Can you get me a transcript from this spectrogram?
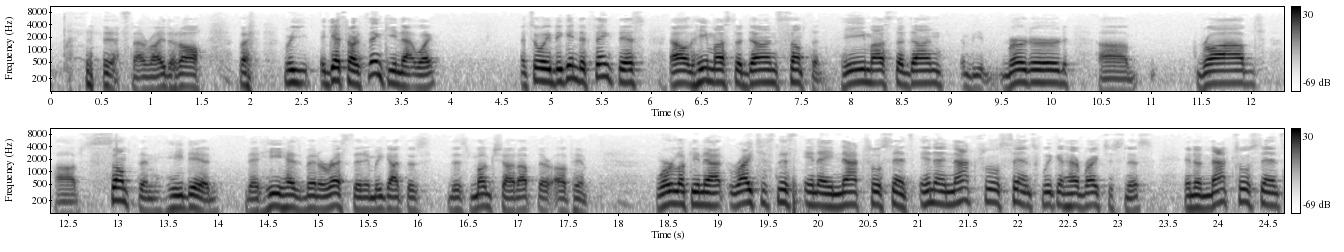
That's not right at all. But we, it gets our thinking that way. And so we begin to think this, oh, he must have done something. He must have done, murdered, uh, robbed, uh, something he did that he has been arrested and we got this, this mugshot up there of him. We're looking at righteousness in a natural sense. In a natural sense, we can have righteousness. In a natural sense,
